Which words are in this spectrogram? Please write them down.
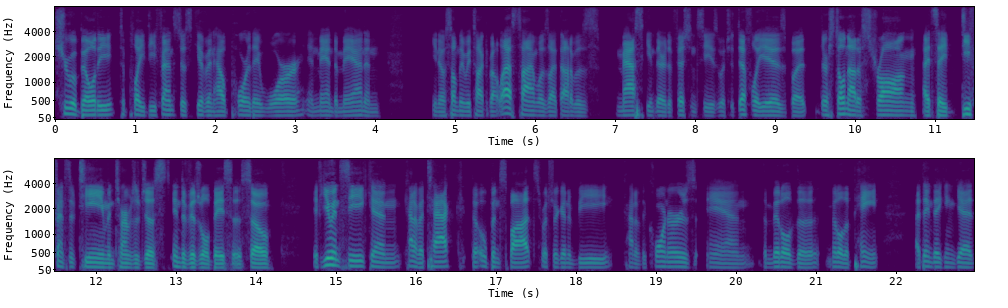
true ability to play defense, just given how poor they were in man to man. And, you know, something we talked about last time was I thought it was masking their deficiencies, which it definitely is, but they're still not a strong, I'd say, defensive team in terms of just individual basis. So if UNC can kind of attack the open spots, which are going to be kind of the corners and the middle of the middle of the paint, I think they can get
